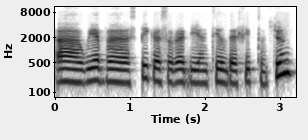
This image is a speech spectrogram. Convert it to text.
Uh, we have uh, speakers already until the 5th of June.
